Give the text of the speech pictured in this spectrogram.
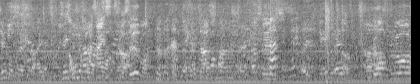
Das heißt, versilbern. Das ist. Ja, ja.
